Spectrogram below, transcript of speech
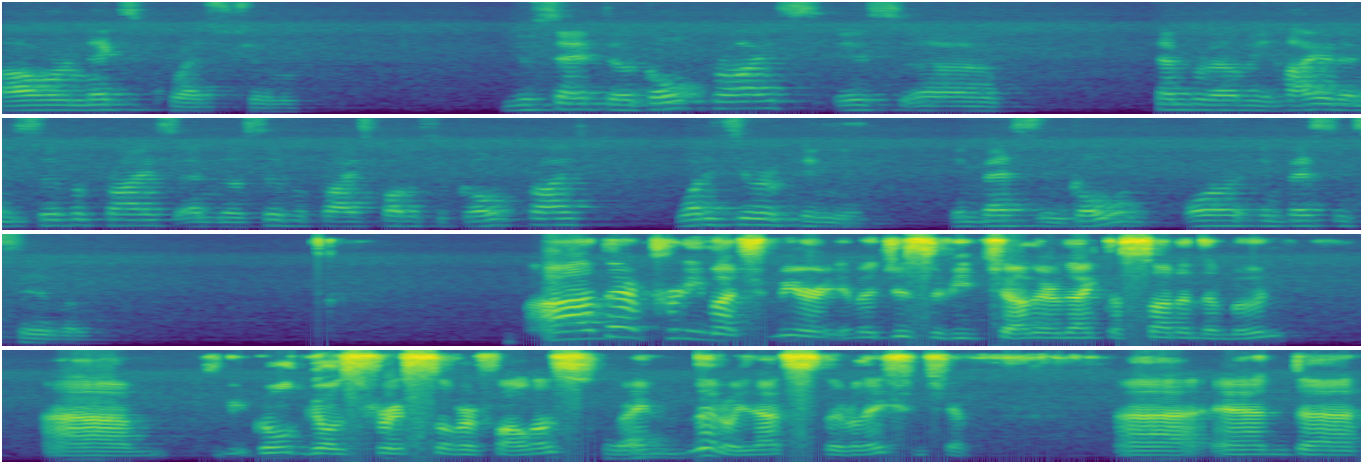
our next question. You said the gold price is uh, temporarily higher than the silver price, and the silver price follows the gold price. What is your opinion? Invest in gold or invest in silver? Uh, they're pretty much mirror images of each other, like the sun and the moon. Um, gold goes first, silver follows. Yeah. Right? Literally, that's the relationship. Uh, and uh,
